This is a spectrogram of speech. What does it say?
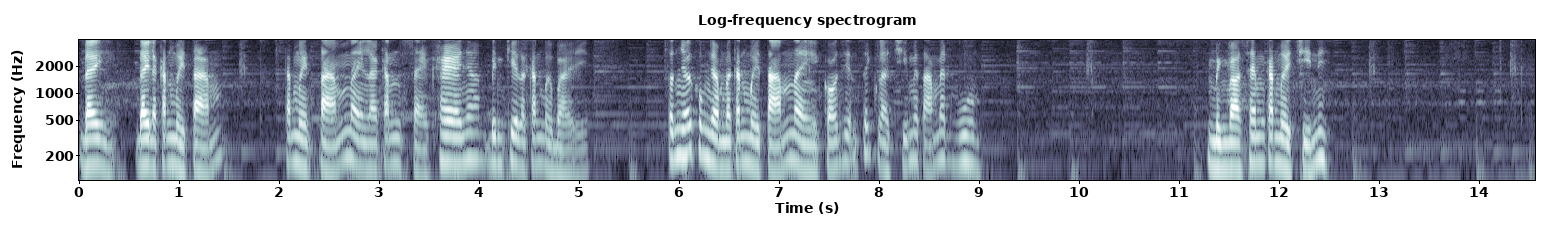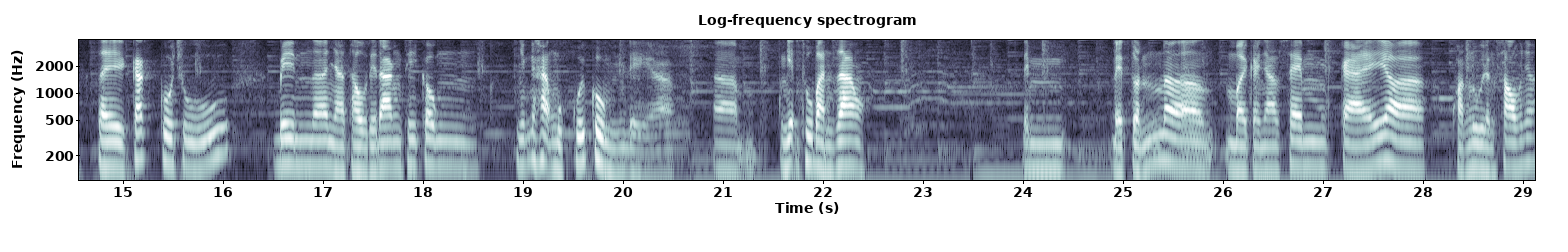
Đây, đây là căn 18. Căn 18 này là căn xẻ khe nhá, bên kia là căn 17. Tôi nhớ không nhầm là căn 18 này có diện tích là 98 mét vuông. Mình vào xem căn 19 đi. Đây các cô chú bên à, nhà thầu thì đang thi công những cái hạng mục cuối cùng để uh, nghiệm thu bàn giao. Để, để Tuấn uh, mời cả nhà xem cái uh, khoảng lùi đằng sau nhé.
